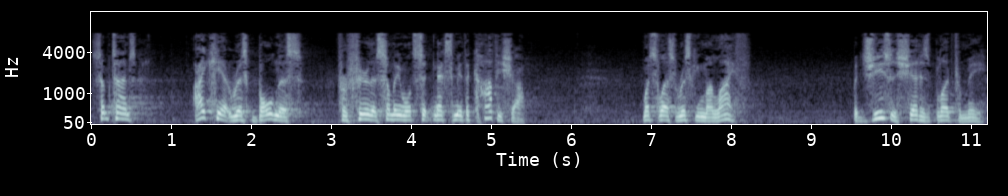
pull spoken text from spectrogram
Sometimes I can't risk boldness for fear that somebody won't sit next to me at the coffee shop, much less risking my life. But Jesus shed his blood for me.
